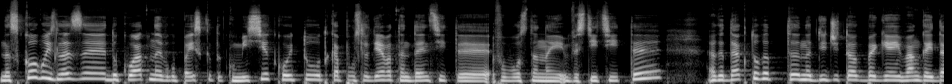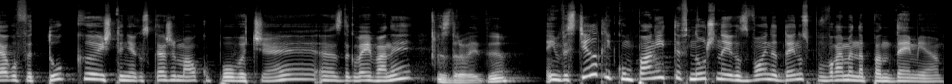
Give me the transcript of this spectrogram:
Наскоро излезе доклад на Европейската комисия, който така проследява тенденциите в областта на инвестициите. Редакторът на Digital BG Иван Гайдаров е тук и ще ни разкаже малко повече. Здравей, Иване! Здравейте! Инвестират ли компаниите в научна и развойна дейност по време на пандемия?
